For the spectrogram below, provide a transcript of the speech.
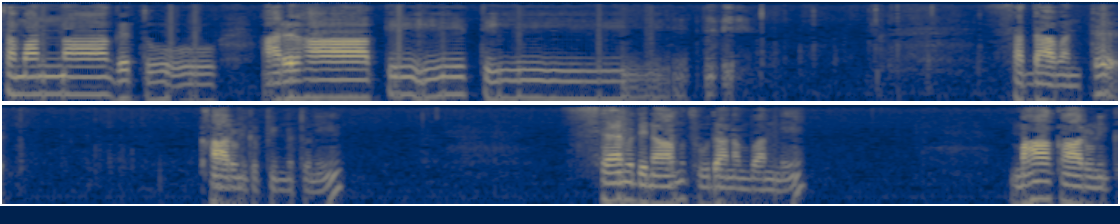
සමන්නාගතෝ. අරහාති තී. සද්ධාවන්ත කාරුණික පින්නතුනි සෑම දිනාම සූදානම් වන්නේ මහා කාරුණික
